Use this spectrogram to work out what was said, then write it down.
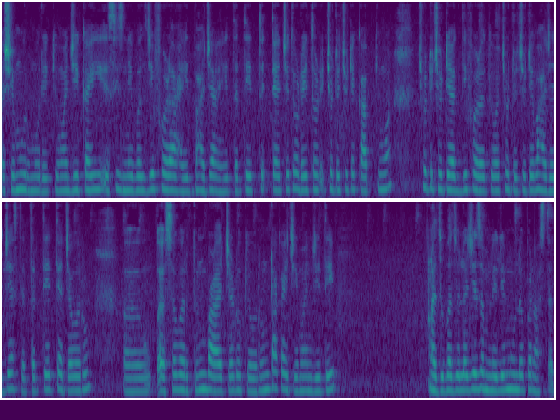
असे मुरमुरे किंवा जे काही सिजनेबल जे फळं आहेत भाज्या आहेत तर ते ते- त्याचे थोडे थोडे छोटे छोटे काप किंवा छोटे छोटे अगदी फळं किंवा छोटे छोटे भाज्या जे असतात तर ते त्याच्यावरून असं वरतून बाळाच्या डोक्यावरून टाकायचे. म्हणजे ते आजूबाजूला जे जमलेले मुलं पण असतात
